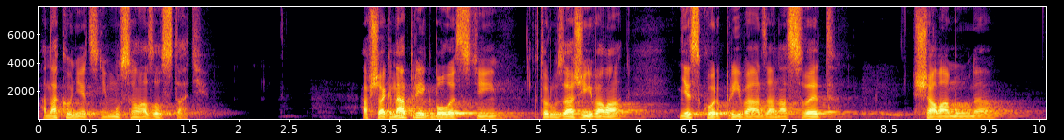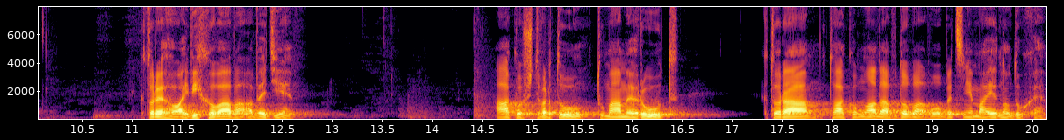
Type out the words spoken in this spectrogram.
a nakoniec s ním musela zostať. Avšak napriek bolesti, ktorú zažívala, neskôr privádza na svet Šalamúna, ktorého aj vychováva a vedie. A ako štvrtú tu máme Rút, ktorá to ako mladá vdova vôbec nemá jednoduché.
